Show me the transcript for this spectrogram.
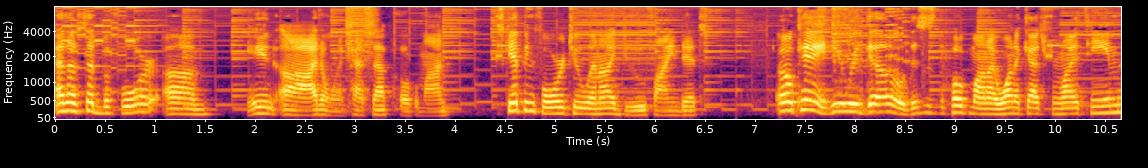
As I've said before, um, in, uh, I don't want to catch that Pokemon. Skipping forward to when I do find it. Okay, here we go. This is the Pokemon I want to catch for my team,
